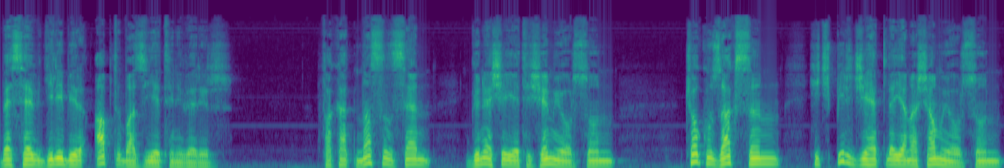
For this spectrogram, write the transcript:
ve sevgili bir abd vaziyetini verir. Fakat nasıl sen güneşe yetişemiyorsun, çok uzaksın, hiçbir cihetle yanaşamıyorsun,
